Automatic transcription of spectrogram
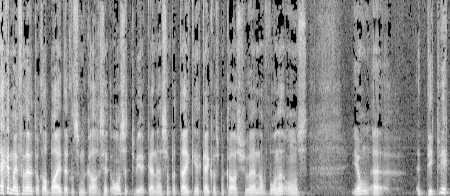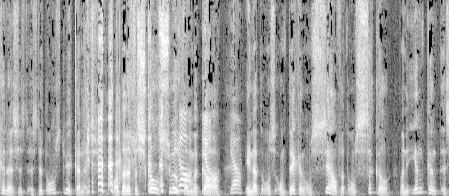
ek en my vrou het ook al baie dikwels met mekaar gesê, ons het twee kinders, en partykeer kyk ons mekaar so en dan wonder ons jong, uh, die twee kinders, is is dit ons twee kinders? Want hulle verskil so ja, van mekaar. Ja, ja. En dat ons ontdek in onsself dat ons sukkel want die een kind is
